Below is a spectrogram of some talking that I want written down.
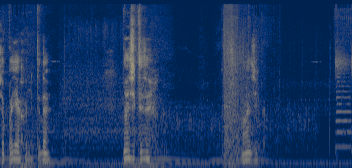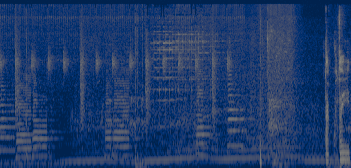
Все, поехали, ты да? Назик, ты да? Назик. Так, куда едем?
